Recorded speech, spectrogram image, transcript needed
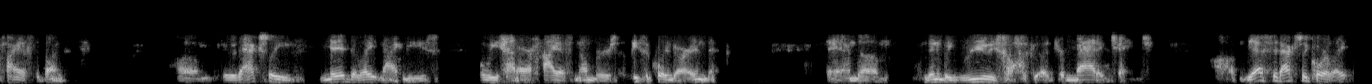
highest abundance. Um, it was actually mid to late 90s when we had our highest numbers, at least according to our index. And um, then we really saw a dramatic change. Uh, yes, it actually correlates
